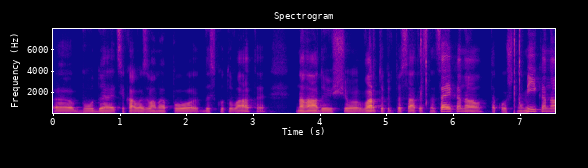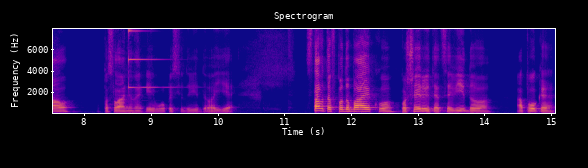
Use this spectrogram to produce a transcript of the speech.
Е, Буде цікаво з вами подискутувати. Нагадую, що варто підписатись на цей канал, також на мій канал, посилання на який в описі до відео є. Ставте вподобайку, поширюйте це відео, а поки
